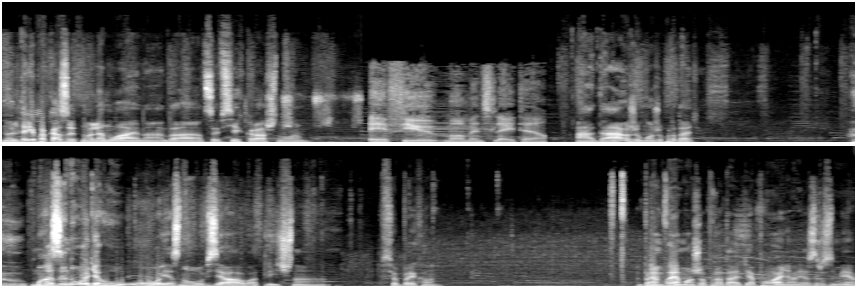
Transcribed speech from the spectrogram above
бути уже 03 показують 0 онлайна, да, це всіх крашнуло. A few moments later. А, да, уже можу продати. Магазин одягу. О, я знову взяв. Отлично. Все, поїхали. BMW можу продати, я понял, я зрозумів.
